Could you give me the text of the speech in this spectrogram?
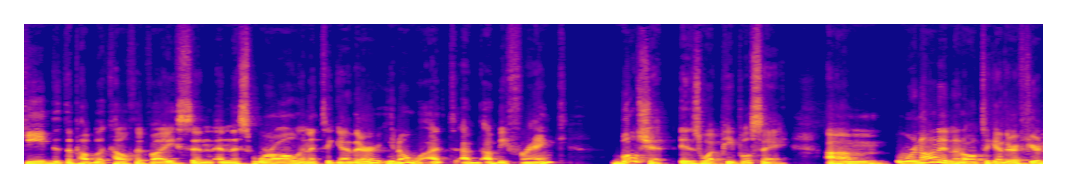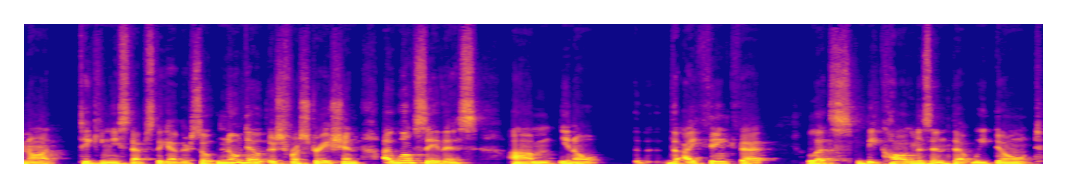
heed the public health advice and and this we're all in it together. You know what? I'll, I'll be frank. Bullshit is what people say. Um, we're not in it all together if you're not taking these steps together. So no doubt there's frustration. I will say this. Um, you know i think that let's be cognizant that we don't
